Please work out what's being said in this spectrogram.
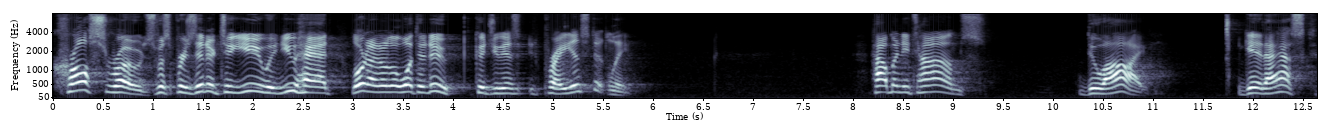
crossroads was presented to you and you had, Lord, I don't know what to do, could you pray instantly? How many times do I get asked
